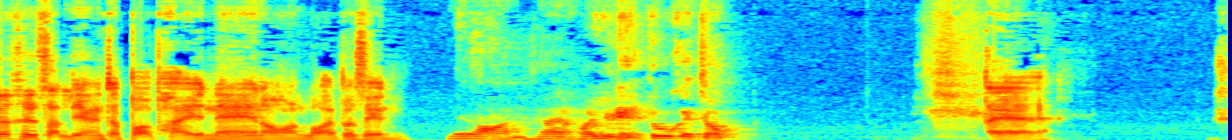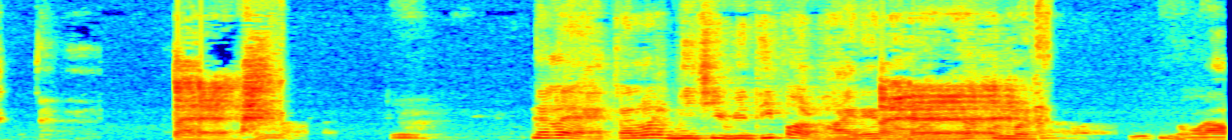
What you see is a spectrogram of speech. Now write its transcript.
ก็คือสัตว์เลี้ยงจะปลอดภัยแน่นอนร้อยเปอร์เซ็นไม่นอนใช่เพราะอยู่ในตู้กระจก แต่ แต่ นั่นแหละ ก็มีชีวิตที่ปลอดภัยแน่นอนถ้าคุณมาที่ชีวิตของเรา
